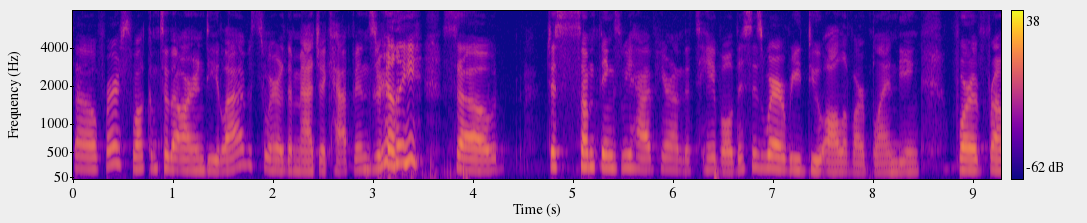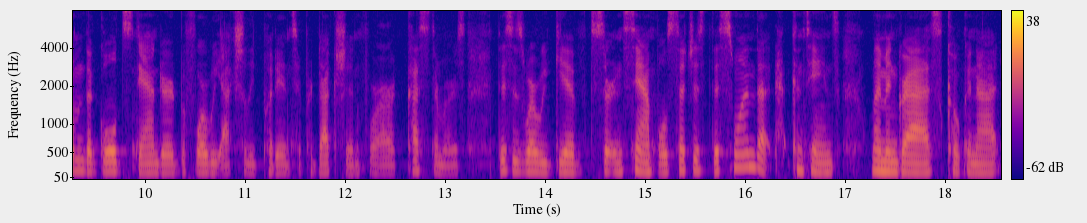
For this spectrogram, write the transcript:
So first, welcome to the R&D lab. It's where the magic happens, really. So just some things we have here on the table. This is where we do all of our blending for from the gold standard before we actually put it into production for our customers. This is where we give certain samples, such as this one that contains lemongrass, coconut,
